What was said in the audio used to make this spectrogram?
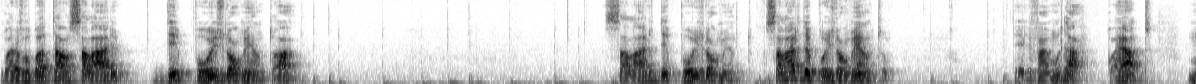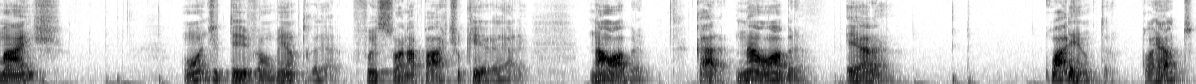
Agora eu vou botar o salário depois do aumento, ó. Salário depois do aumento. Salário depois do aumento, ele vai mudar, correto? Mas, onde teve aumento, galera, foi só na parte o que, galera? Na obra. Cara, na obra era 40, correto?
